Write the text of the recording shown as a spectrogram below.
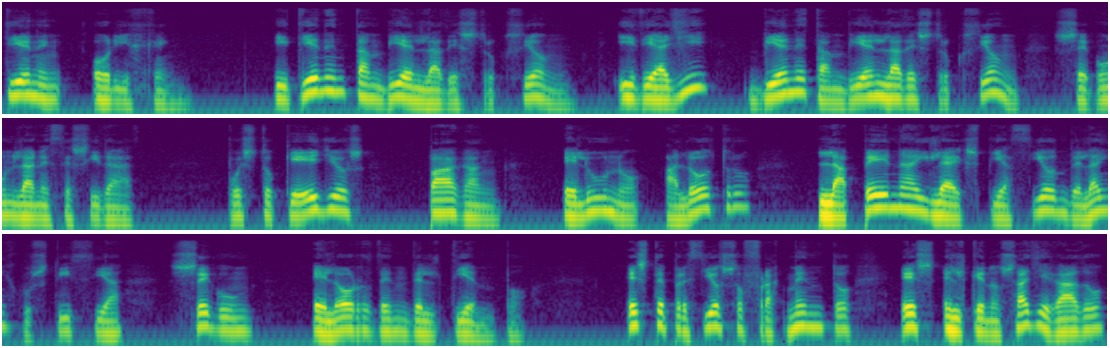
tienen origen y tienen también la destrucción, y de allí viene también la destrucción según la necesidad, puesto que ellos pagan el uno al otro la pena y la expiación de la injusticia según el orden del tiempo. Este precioso fragmento es el que nos ha llegado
